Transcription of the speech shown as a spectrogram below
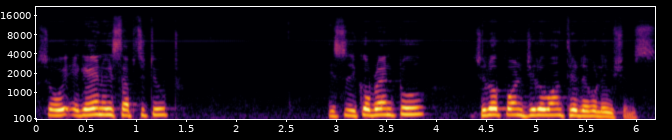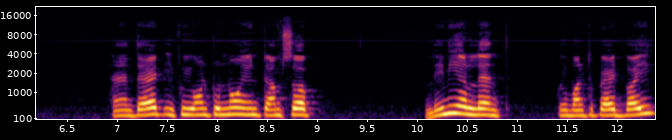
So, again we substitute this is equivalent to 0.013 revolutions and that if we want to know in terms of linear length we multiply it by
